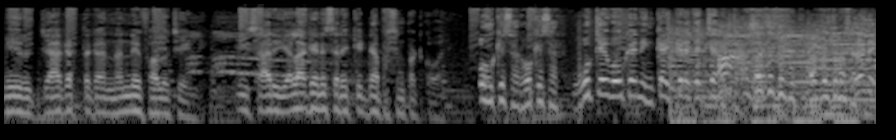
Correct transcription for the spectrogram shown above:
మీరు జాగ్రత్తగా నన్నే ఫాలో చేయండి ఈసారి ఎలాగైనా సరే కిడ్నాపర్స్ పట్టుకోవాలి okay sir okay sir okay okay అని ఇంకా ఇక్కడే తెచ్చారు సరేండి.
